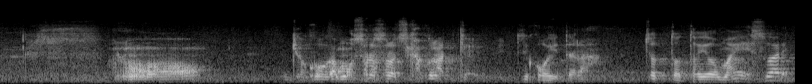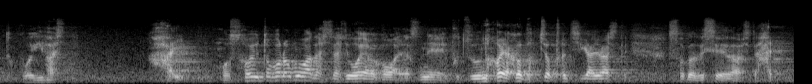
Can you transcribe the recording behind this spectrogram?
「あの旅行がもうそろそろ近くなって」ってこう言ったら「ちょっと豊前へ座れ」とこう言いました。はい。もうそういうところも私たち親子はですね普通の親子とちょっと違いましてそこで正座をして「はい。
